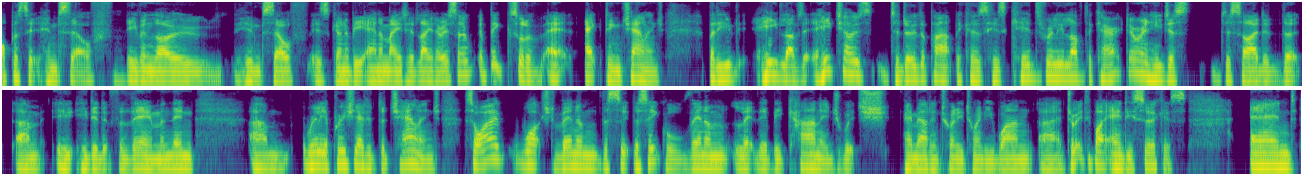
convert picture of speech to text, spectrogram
opposite himself, mm. even though himself is going to be animated later. It's a, a big sort of a- acting challenge but he he loves it. He chose to do the part because his kids really loved the character, and he just decided that um, he, he did it for them, and then. Um, really appreciated the challenge. So I watched Venom, the, the sequel, Venom Let There Be Carnage, which came out in 2021, uh, directed by Andy Serkis. And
